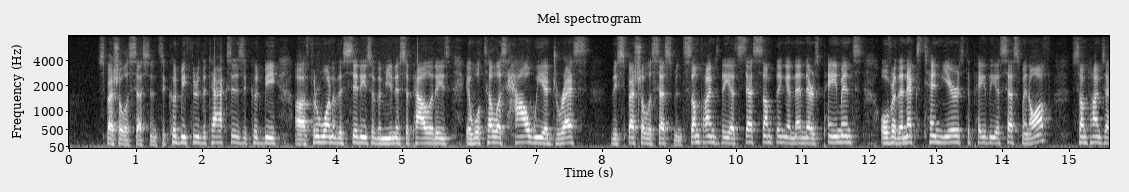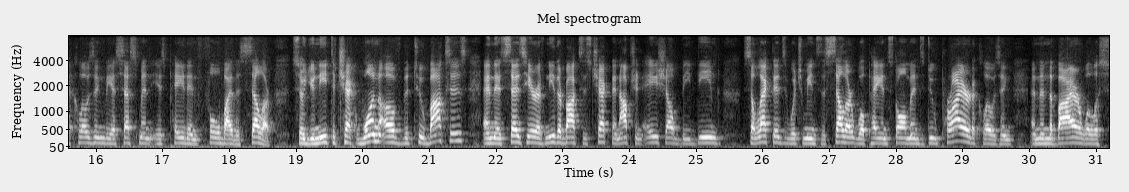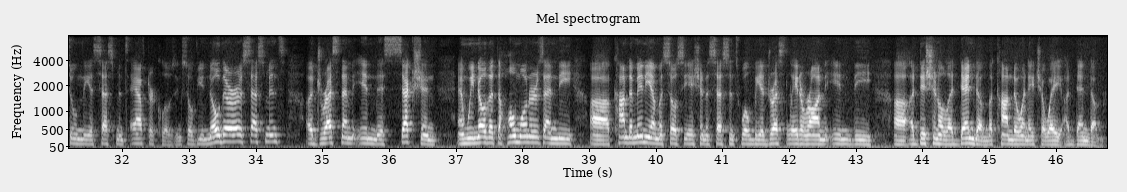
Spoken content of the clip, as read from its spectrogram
special assessments. It could be through the taxes. It could be uh, through one of the cities or the municipalities. It will tell us how we address the special assessments. Sometimes they assess something and then there's payments over the next 10 years to pay the assessment off. Sometimes at closing, the assessment is paid in full by the seller. So you need to check one of the two boxes. And it says here, if neither box is checked, then option A shall be deemed selected, which means the seller will pay installments due prior to closing, and then the buyer will assume the assessments after closing. So if you know there are assessments, address them in this section. And we know that the homeowners and the uh, condominium association assessments will be addressed later on in the uh, additional addendum, the condo and HOA addendum.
